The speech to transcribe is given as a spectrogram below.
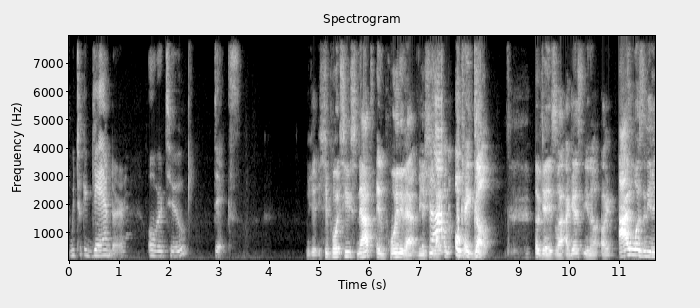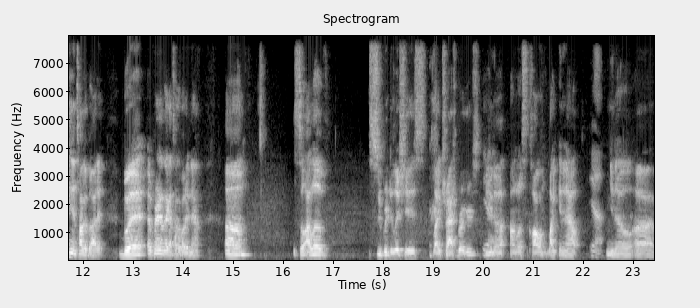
We took a gander over to Dick's. She point, she snapped and pointed at me. She's like, "Okay, go." Okay, so I I guess you know, like I wasn't even gonna talk about it, but apparently I gotta talk about it now. Um, so I love super delicious like trash burgers. Yeah. You know, I don't know what to call them, like In and Out. Yeah, You know, uh,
